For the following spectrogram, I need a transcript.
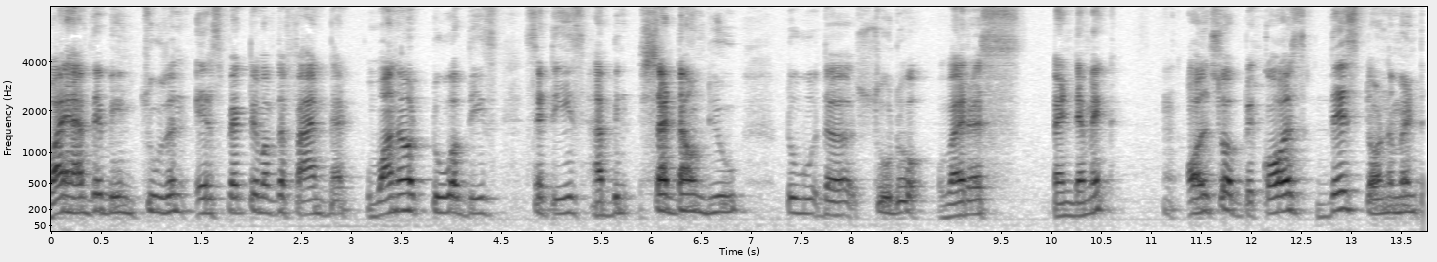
why have they been chosen irrespective of the fact that one or two of these cities have been shut down due to the pseudo virus pandemic? Also, because this tournament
